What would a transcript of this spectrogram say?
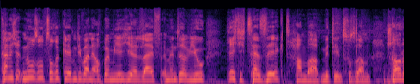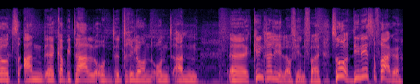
kann ich nur so zurückgeben, die waren ja auch bei mir hier live im Interview. Richtig zersägt haben wir mit denen zusammen. Shoutouts an äh, Kapital und äh, Drilon und an äh, King Khalil auf jeden Fall. So, die nächste Frage.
